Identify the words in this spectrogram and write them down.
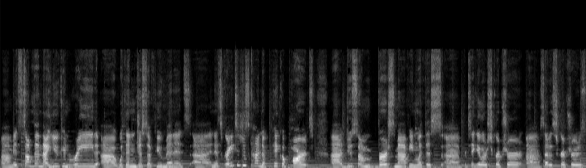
Um, it's something that you can read uh, within just a few minutes, uh, and it's great to just kind of pick apart, uh, do some verse mapping with this uh, particular scripture uh, set of scriptures,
